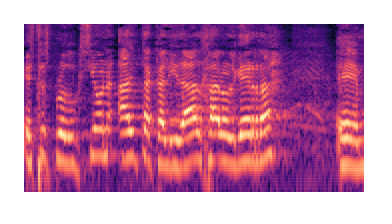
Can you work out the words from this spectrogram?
Esta es producción alta calidad, Harold Guerra. Eh,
